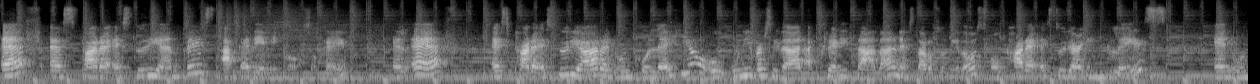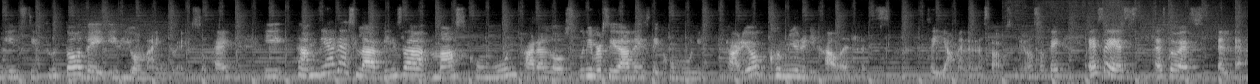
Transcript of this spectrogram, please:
F es para estudiantes académicos, ¿ok? El F es para estudiar en un colegio o universidad acreditada en Estados Unidos o para estudiar inglés en un instituto de idioma inglés, ¿ok? Y también es la visa más común para las universidades de comunitario, community colleges, se llaman en Estados Unidos, ¿ok? Ese es, esto es el F.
